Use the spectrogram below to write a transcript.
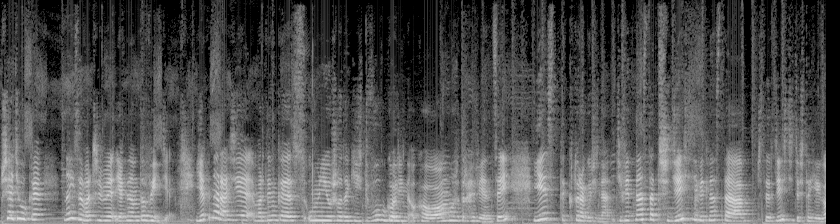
przyjaciółkę, no i zobaczymy jak nam to wyjdzie. Jak na razie Martynka jest u mnie już od jakichś dwóch godzin około, może trochę więcej. Jest, która godzina? 19.30, 19.40, coś takiego.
